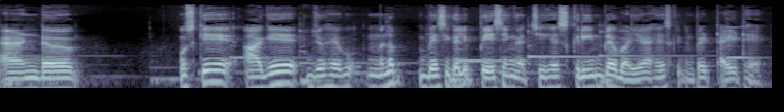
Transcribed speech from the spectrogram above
एंड uh, उसके आगे जो है वो मतलब बेसिकली पेसिंग अच्छी है स्क्रीन प्ले बढ़िया है स्क्रीन प्ले टाइट है।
